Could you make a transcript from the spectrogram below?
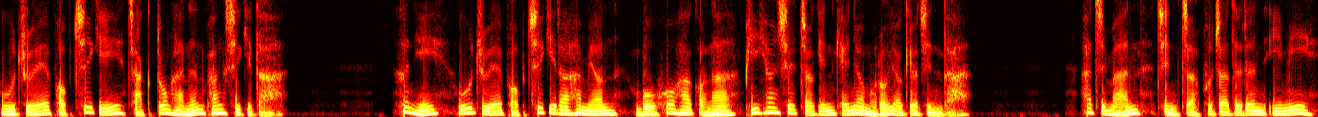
우주의 법칙이 작동하는 방식이다. 흔히 우주의 법칙이라 하면 모호하거나 비현실적인 개념으로 여겨진다. 하지만 진짜 부자들은 이미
